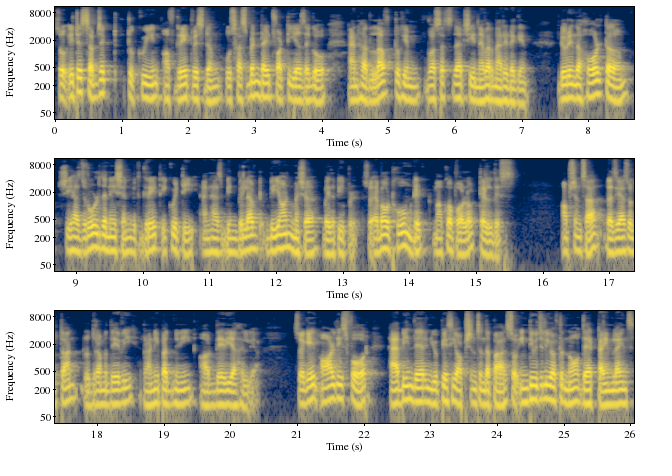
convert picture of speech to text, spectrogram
So it is subject to queen of great wisdom whose husband died 40 years ago and her love to him was such that she never married again. During the whole term, she has ruled the nation with great equity and has been beloved beyond measure by the people. So about whom did Marco Polo tell this? Options are Razia Sultan, Rudramadevi, Rani Padmini or Devi Ahalya. So again, all these four have been there in UPSC options in the past. So individually, you have to know their timelines.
